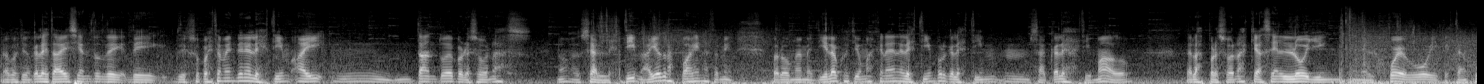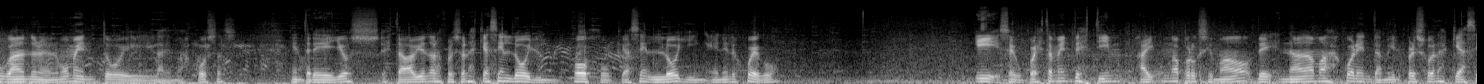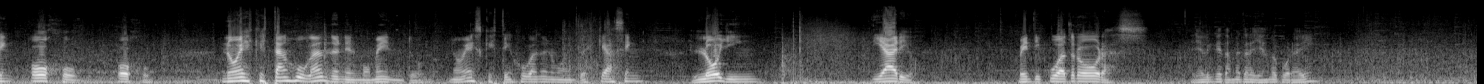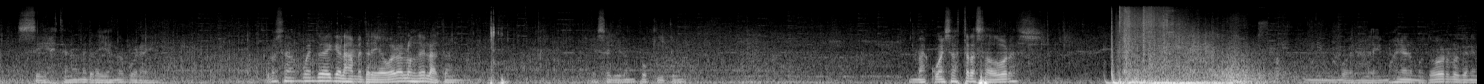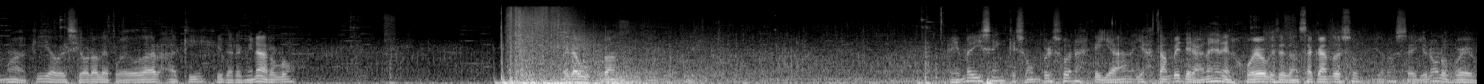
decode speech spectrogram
La cuestión que le estaba diciendo de, supuestamente en el Steam hay un, tanto de personas, ¿no? O sea, el Steam, hay otras páginas también, pero me metí en la cuestión más que nada en el Steam porque el Steam mm, saca el estimado de las personas que hacen login en el juego y que están jugando en el momento y las demás cosas. Entre ellos estaba viendo las personas que hacen login, ojo, que hacen login en el juego y supuestamente Steam hay un aproximado de nada más 40.000 personas que hacen ojo, ojo. No es que están jugando en el momento, no es que estén jugando en el momento, es que hacen login diario, 24 horas. ¿Hay alguien que está ametrallando por ahí? Sí, están ametrallando por ahí. ¿Cómo se dan cuenta de que las ametralladoras los delatan? Voy a salir un poquito. Más con esas trazadoras. El motor, lo tenemos aquí. A ver si ahora le puedo dar aquí y terminarlo. Me está buscando. Ahí me dicen que son personas que ya, ya están veteranas en el juego, que se están sacando eso. Yo no sé, yo no los veo.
